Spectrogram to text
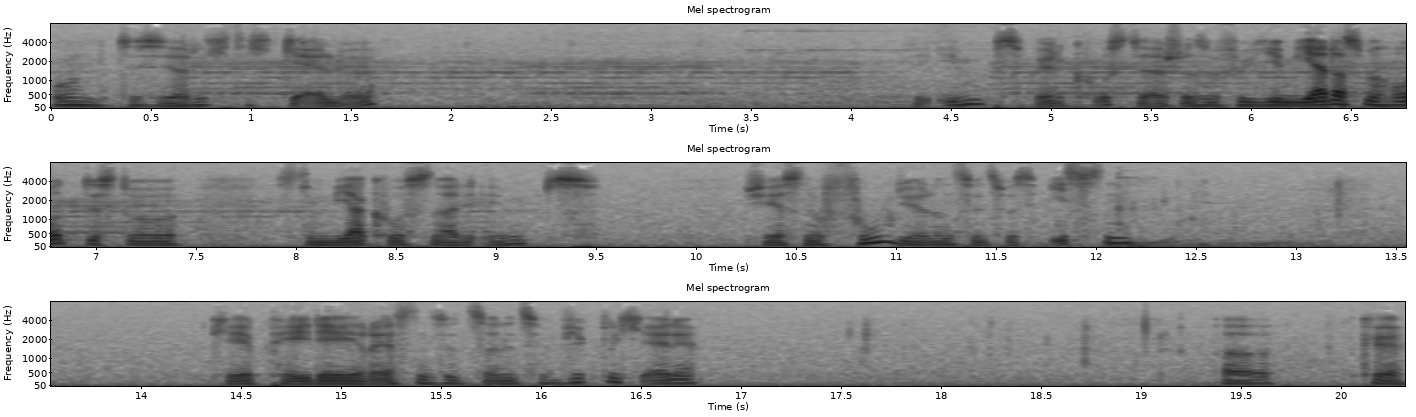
Und das ist ja richtig geil, ja. Die Imps, weil kostet ja schon so viel. Je mehr das man hat, desto, desto mehr kosten auch die Imps. Erst noch Food, ja, dann soll was essen. Okay, Payday reißen sie jetzt auch nicht so wirklich eine. Äh, okay.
